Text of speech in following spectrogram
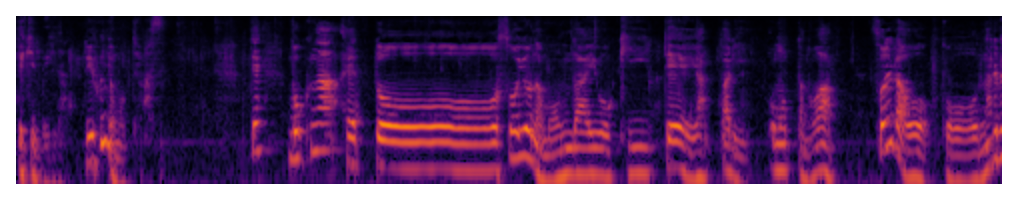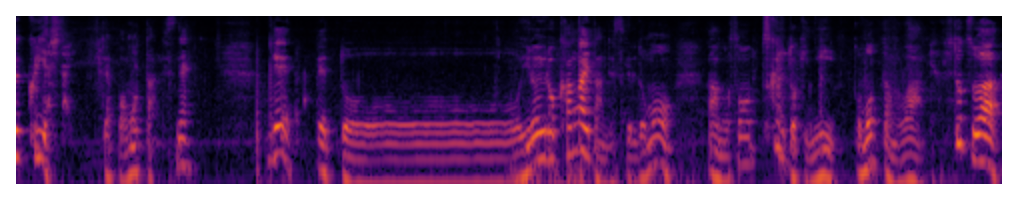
できるべきだというふうに思っています。で僕が、えっと、そういうような問題を聞いてやっぱり思ったのはそれらをこうなるべくクリアしたいってやっぱ思ったんですね。でえっといろいろ考えたんですけれどもあのその作る時に思ったのは一つは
